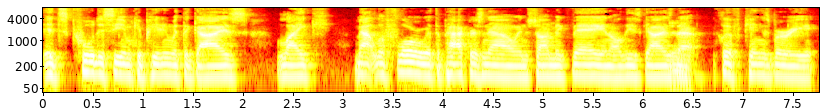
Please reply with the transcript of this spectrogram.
it's cool to see him competing with the guys like Matt LaFleur with the Packers now, and Sean McVay, and all these guys Yeah. that Cliff Kingsbury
